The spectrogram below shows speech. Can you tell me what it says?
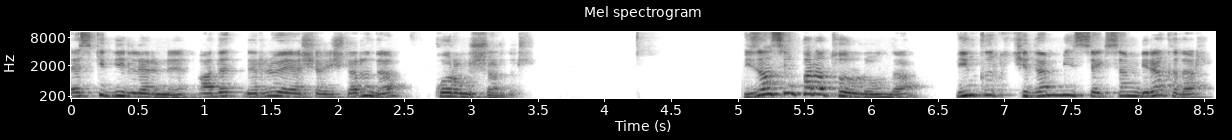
eski dillerini, adetlerini ve yaşayışlarını da korumuşlardır. Bizans İmparatorluğu'nda 1042'den 1081'e kadar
